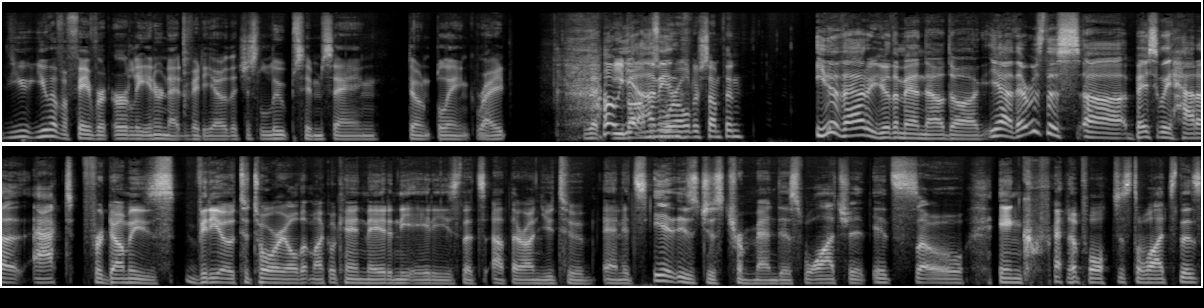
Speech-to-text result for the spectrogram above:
you you have a favorite early internet video that just loops him saying "Don't blink," right? Is that Oh, eBaum's yeah, I mean- World or something? Either that or you're the man now, dog. Yeah, there was this uh, basically how to act for dummies video tutorial that Michael Caine made in the 80s that's out there on YouTube. And it's it is just tremendous. Watch it. It's so incredible just to watch this,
